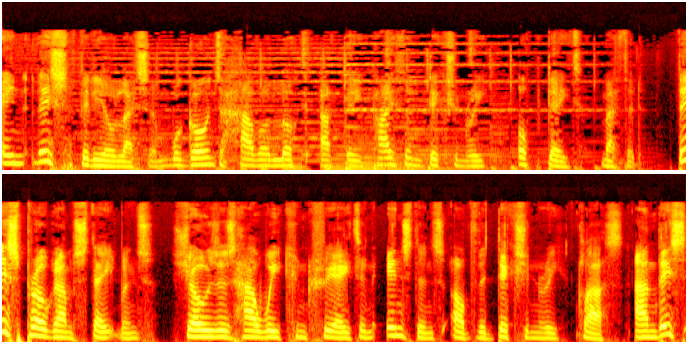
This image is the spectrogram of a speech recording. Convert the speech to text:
In this video lesson we're going to have a look at the Python dictionary update method. This program statement shows us how we can create an instance of the dictionary class and this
